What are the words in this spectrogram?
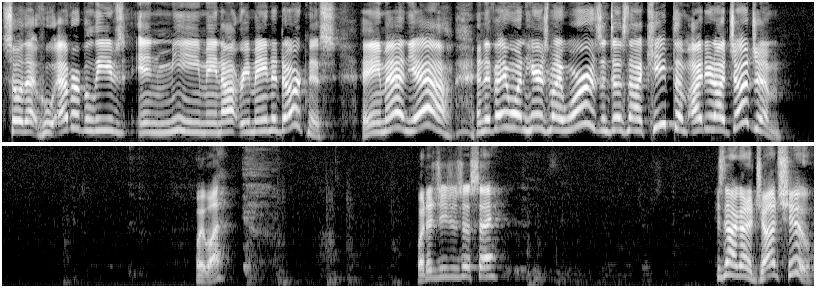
so that whoever believes in me may not remain in darkness. Amen. Yeah. And if anyone hears my words and does not keep them, I do not judge him. Wait, what? What did Jesus just say? He's not going to judge who?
